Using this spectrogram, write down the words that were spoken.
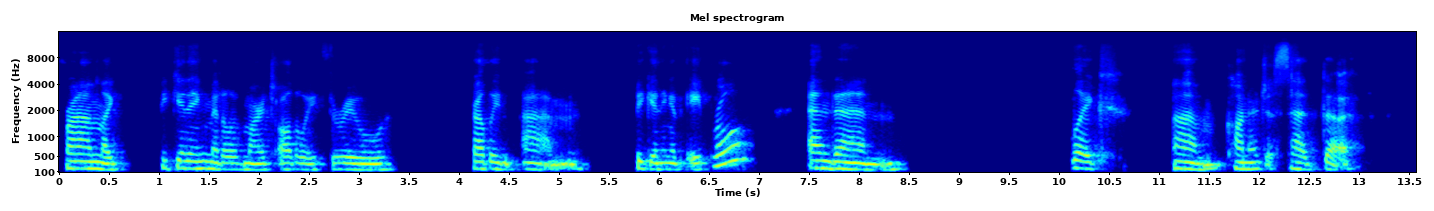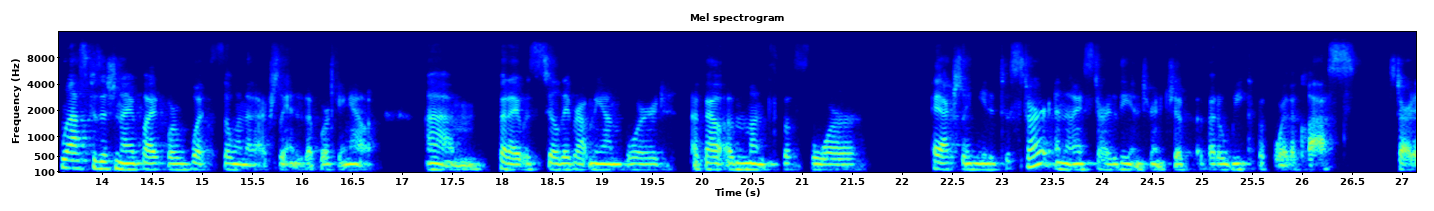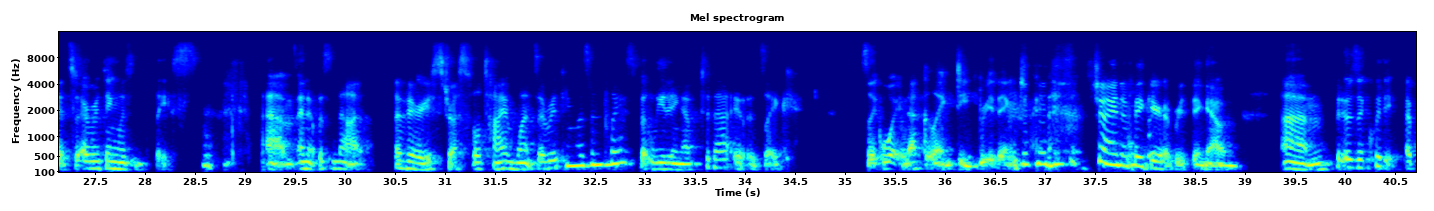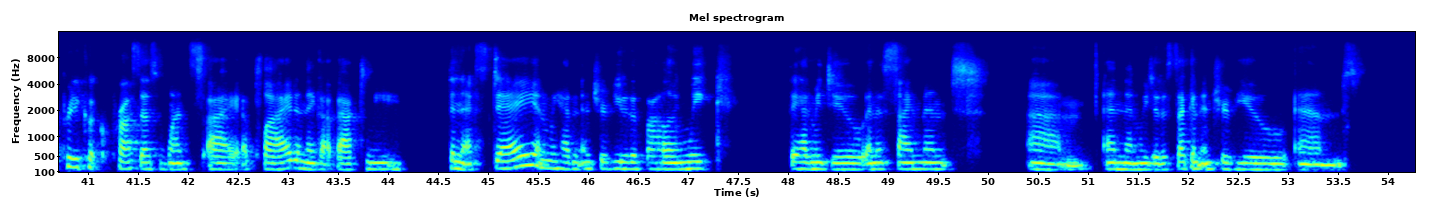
from like beginning, middle of March, all the way through probably um, beginning of April. And then, like um, Connor just said, the last position I applied for, what's the one that actually ended up working out? Um, but I was still, they brought me on board about a month before I actually needed to start. And then I started the internship about a week before the class started. So everything was in place. Um, and it was not a very stressful time once everything was in place, but leading up to that, it was like, it's like white knuckling, deep breathing, trying to, trying to figure everything out. Um, but it was a, quick, a pretty quick process once I applied and they got back to me the next day and we had an interview the following week. They had me do an assignment um, and then we did a second interview and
